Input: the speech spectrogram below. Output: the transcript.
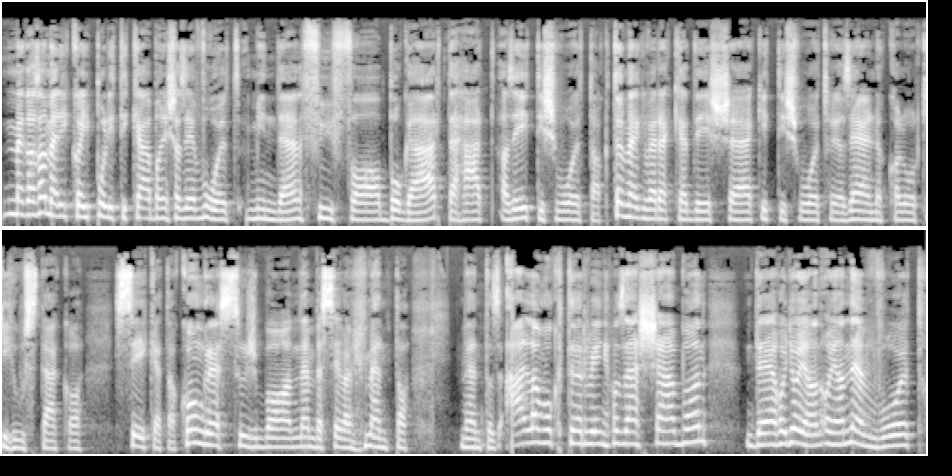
Meg az amerikai politikában is azért volt minden fűfa, bogár, tehát azért itt is voltak tömegverekedések, itt is volt, hogy az elnök alól kihúzták a széket a kongresszusban, nem beszélve, hogy ment a ment az államok törvényhozásában, de hogy olyan, olyan nem volt,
